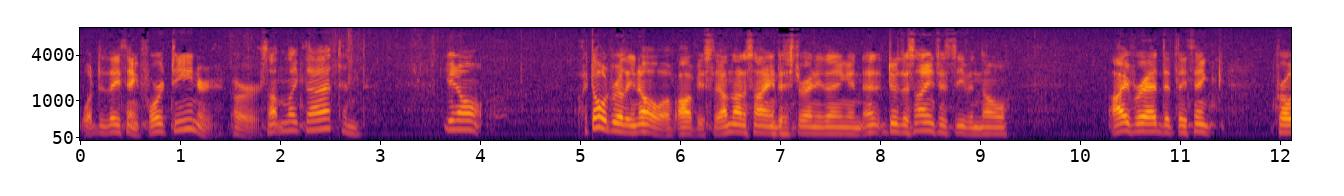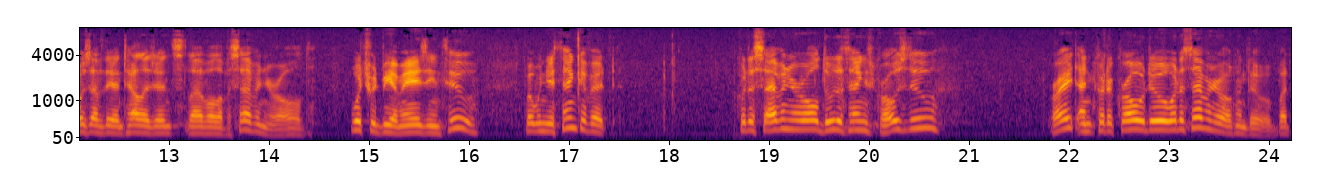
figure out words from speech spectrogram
what do they think, 14 or, or something like that? And, you know, I don't really know, obviously. I'm not a scientist or anything. And, and do the scientists even know? I've read that they think crows have the intelligence level of a seven year old, which would be amazing too. But when you think of it, could a seven year old do the things crows do? Right? And could a crow do what a seven year old can do? But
